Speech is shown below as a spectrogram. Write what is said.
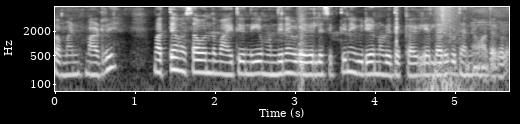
ಕಮೆಂಟ್ ಮಾಡಿರಿ. ಮತ್ತೆ ಹೊಸ ಒಂದು ಮಾಹಿತಿಯೊಂದಿಗೆ ಮುಂದಿನ ವಿಡಿಯೋದಲ್ಲಿ ಸಿಗ್ತೀನಿ. ವಿಡಿಯೋ ನೋಡಿದ್ದಕ್ಕಾಗಿ ಎಲ್ಲರಿಗೂ ಧನ್ಯವಾದಗಳು.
